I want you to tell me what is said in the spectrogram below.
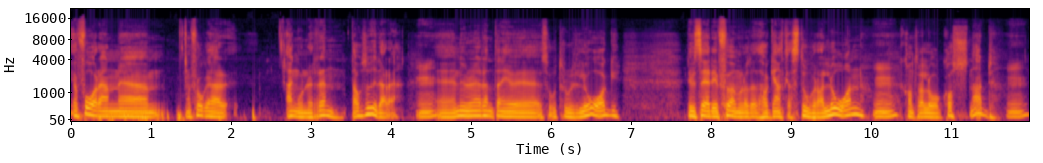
Jag får en, en fråga här angående ränta och så vidare. Mm. Nu när räntan är så otroligt låg, det vill säga det är förmånligt att ha ganska stora lån Mm. kontra låg kostnad. Mm.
